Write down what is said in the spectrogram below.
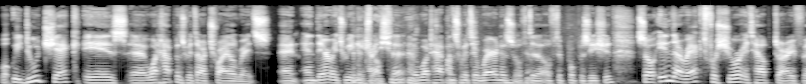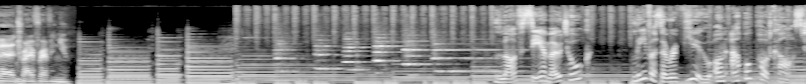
What we do check is uh, what happens with our trial rates, and and there it really helps. Uh, yeah. What happens with awareness of yeah. the of the proposition? So indirect, for sure, it helped drive uh, drive mm. revenue. Love CMO Talk? Leave us a review on Apple Podcast.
